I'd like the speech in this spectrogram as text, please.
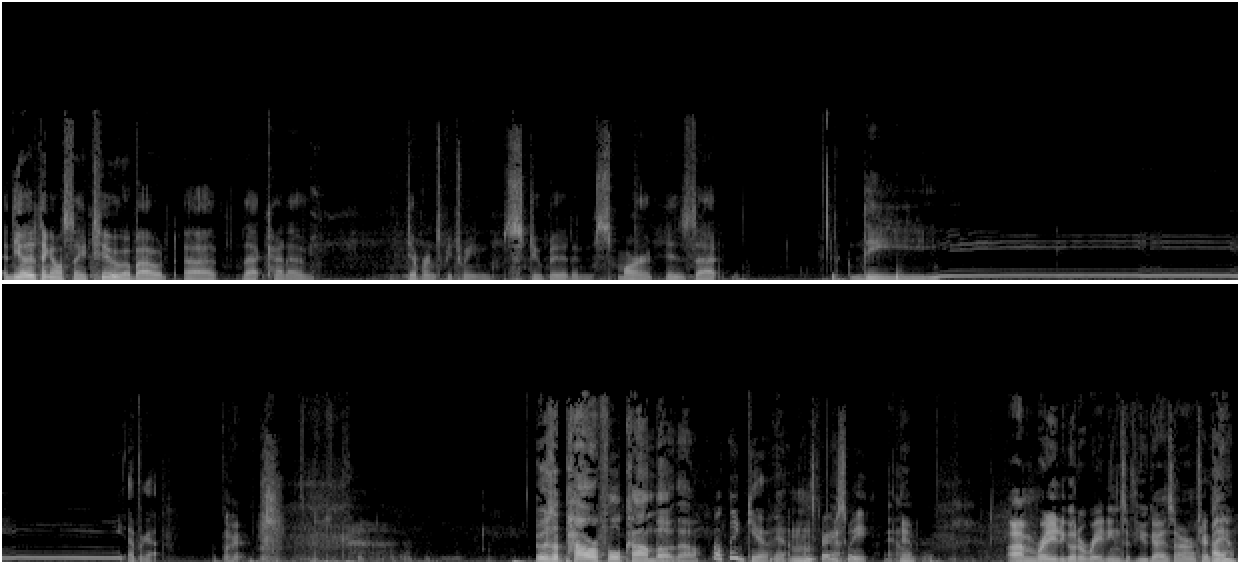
and the other thing I'll say too about uh, that kind of difference between stupid and smart is that the I forgot. Okay. it was a powerful combo, though. Oh, thank you. Yeah. That's very sweet. Yeah. I'm ready to go to ratings if you guys are. Sure. I am.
